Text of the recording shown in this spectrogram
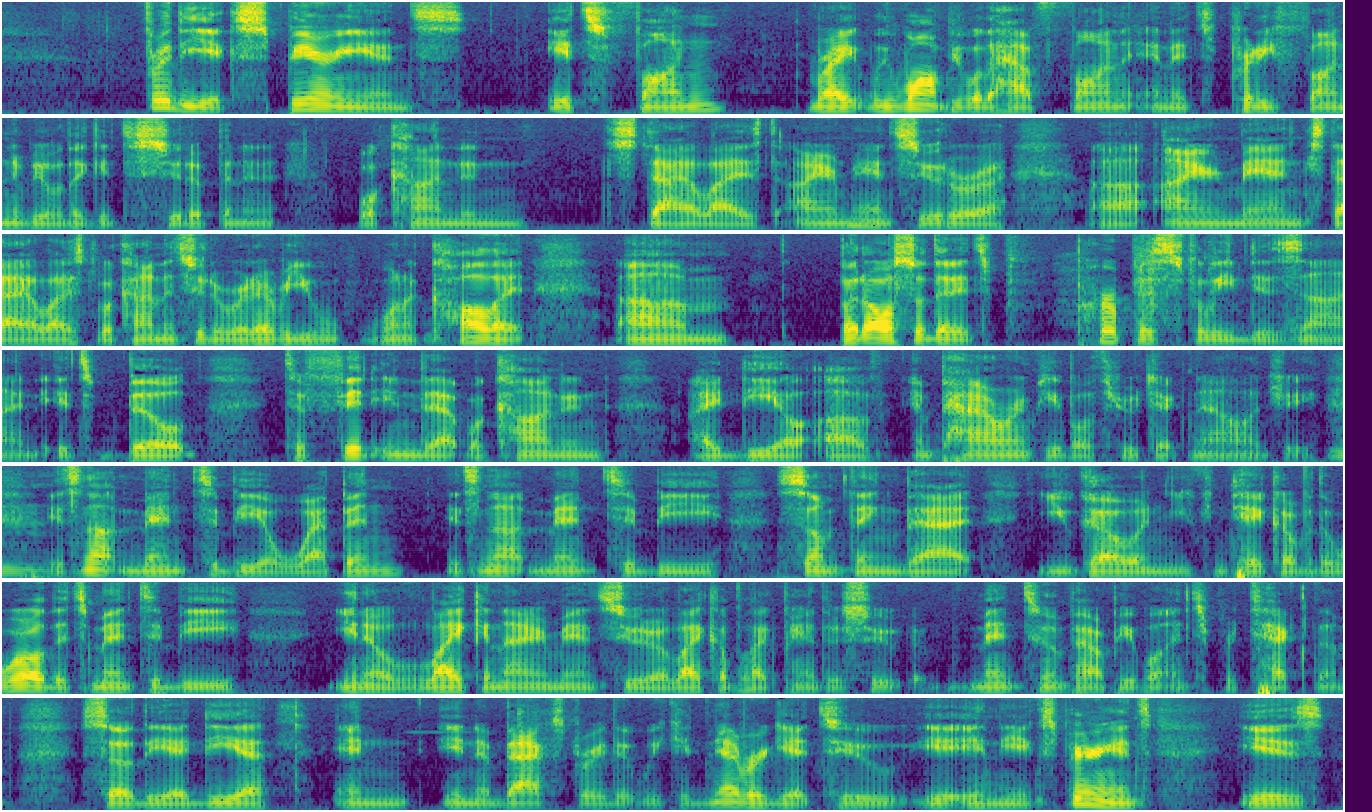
for the experience, it's fun, right? We want people to have fun, and it's pretty fun to be able to get to suit up in a Wakandan stylized Iron Man suit or a uh, Iron Man stylized Wakandan suit or whatever you want to call it. Um, but also that it's purposefully designed. It's built to fit into that Wakandan ideal of empowering people through technology. It's not meant to be a weapon. It's not meant to be something that you go and you can take over the world. It's meant to be you know, like an Iron Man suit or like a Black Panther suit, meant to empower people and to protect them. So the idea in in a backstory that we could never get to in the experience is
